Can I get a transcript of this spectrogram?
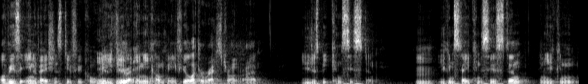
obviously innovation is difficult. Yeah, if yeah. you're any company, if you're like a restaurant, right, you just be consistent. Mm. You can stay consistent and you can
